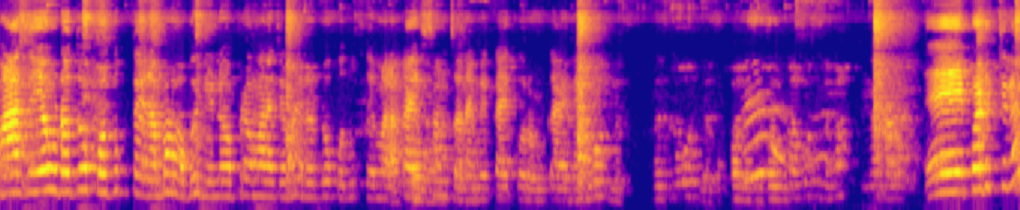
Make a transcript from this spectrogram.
माझं एवढं डोकं दुखतंय ना भाऊ बहिणीनं प्रमाणाच्या बाहेर डोकं दुखतंय. मला काय समजा नाही मी काय करून काय नाही. ए पडची ना.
